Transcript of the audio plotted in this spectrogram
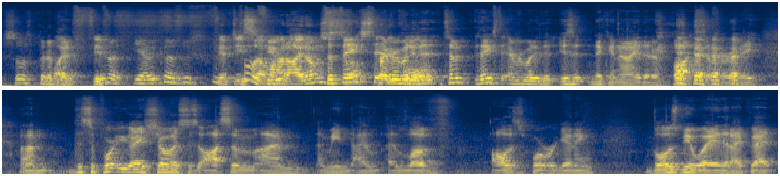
So it's been a Like bit. fif- you know, yeah, we could we've 50 sold a some few. odd items, So so thanks it's to everybody cool. that so, thanks to everybody that isn't Nick and I that have bought stuff already. Um, the support you guys show us is awesome. Um, I mean, I I love all the support we're getting. It Blows me away that I've got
